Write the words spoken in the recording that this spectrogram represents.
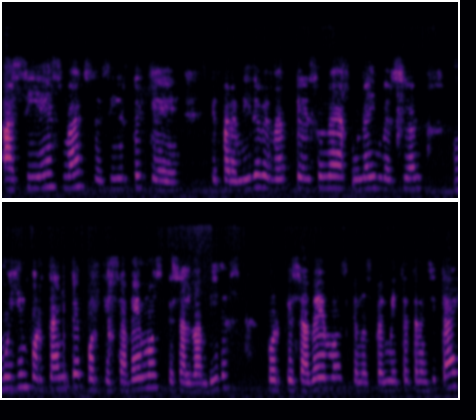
Así es, Max, decirte que, que, para mí de verdad que es una, una inversión muy importante porque sabemos que salvan vidas, porque sabemos que nos permite transitar.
